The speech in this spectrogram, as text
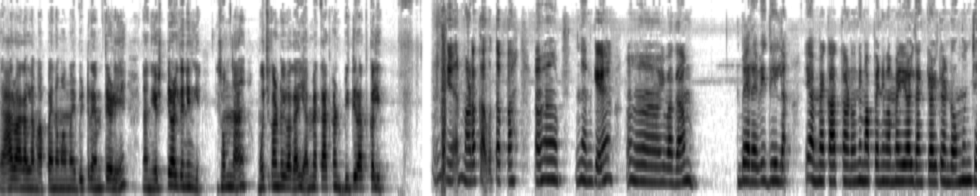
ಯಾರೂ ಆಗಲ್ಲ ನಮ್ಮ ಅಪ್ಪ ನಮ್ಮ ಅಮ್ಮ ಬಿಟ್ಟರೆ ಅಂತೇಳಿ ನಾನು ಎಷ್ಟು ಹೇಳ್ದೆ ನಿನಗೆ. ಸುಮ್ಮನೆ ಮುಚ್ಕೊಂಡು ಇವಾಗ ಎಮ್ಮೆ ಕಾತ್ಕೊಂಡು ಬಿದ್ದಿರೋದು ಕಲಿ. ಏನು ಮಾಡೋಕ್ಕಾಗುತ್ತಪ್ಪ? ನನಗೆ ಇವಾಗ ಬೇರೆ ವಿಧಿ ಇಲ್ಲ. ಎಮ್ಮೆ ಕಾತ್ಕೊಂಡು ನಿಮ್ಮ ಅಪ್ಪ ನಿಮ್ಮಮ್ಮ ಹೇಳ್ದಂಗೆ ಕೇಳ್ಕೊಂಡು ಮುಂಚೆ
